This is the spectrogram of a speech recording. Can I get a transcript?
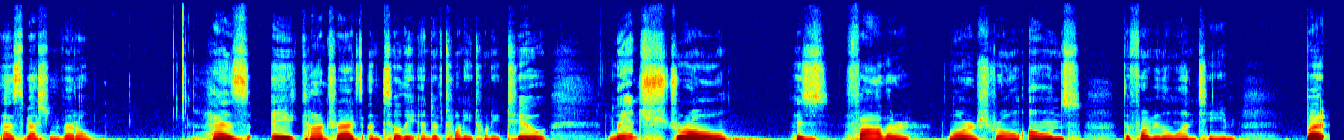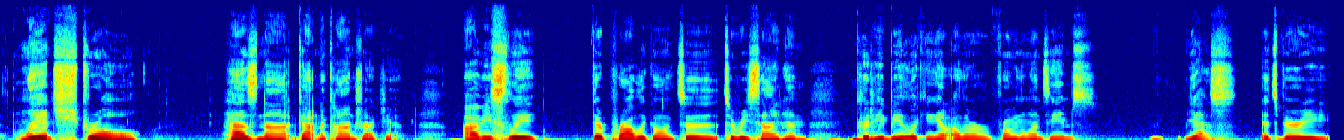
Uh, Sebastian Vettel has a contract until the end of 2022. Lance Stroll, his father, Lawrence Stroll, owns the Formula One team, but Lance Stroll has not gotten a contract yet. Obviously, they're probably going to, to re sign him. Could he be looking at other Formula One teams? Yes. It's very,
